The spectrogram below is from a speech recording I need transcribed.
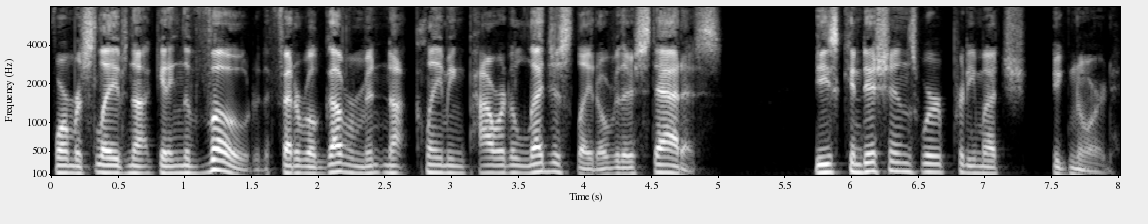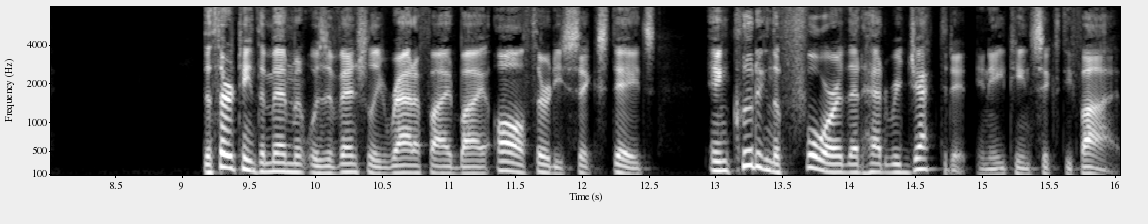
former slaves not getting the vote or the federal government not claiming power to legislate over their status. These conditions were pretty much ignored. The 13th Amendment was eventually ratified by all 36 states, including the four that had rejected it in 1865.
